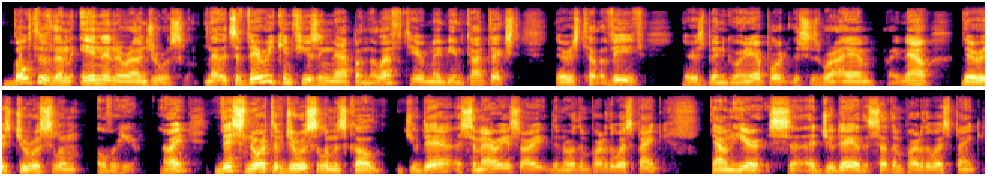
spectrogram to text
both of them in and around Jerusalem. Now, it's a very confusing map on the left. Here, maybe in context, there is Tel Aviv, there is Ben Gurion Airport. This is where I am right now. There is Jerusalem over here. All right. This north of Jerusalem is called Judea, Samaria, sorry, the northern part of the West Bank. Down here, uh, Judea, the southern part of the West Bank.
